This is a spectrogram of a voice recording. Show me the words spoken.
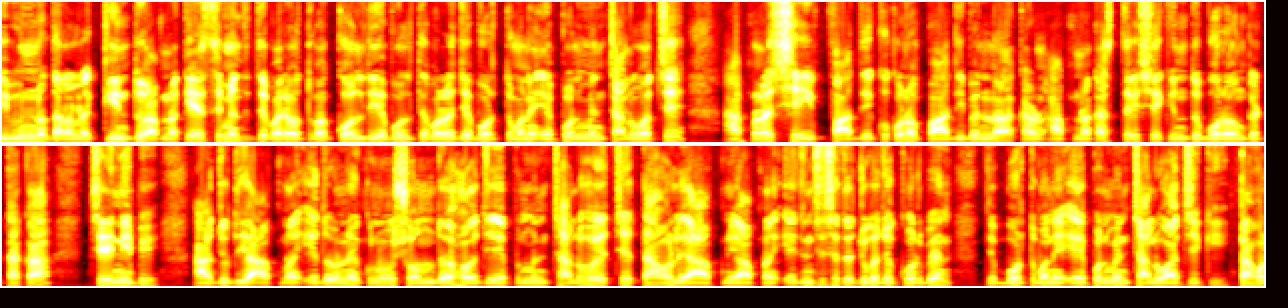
বিভিন্ন দালালরা কিন্তু আপনাকে এস দিতে পারে অথবা কল দিয়ে বলতে পারে যে বর্তমানে অ্যাপয়েন্টমেন্ট চালু আছে। আপনারা সেই ফাঁদে কখনো পা দিবেন না, কারণ আপনার কাছ থেকে সে কিন্তু বড় অঙ্কের টাকা চেয়ে নেবে। আর যদি আপনার এ ধরনের কোনো সন্দেহ হয় যে অ্যাপয়েন্টমেন্ট চালু হয়েছে, তাহলে আপনি আপনার এজেন্সির সাথে যোগাযোগ করবেন যে বর্তমানে অ্যাপয়েন্টমেন্ট চালু আছে কি। তাহলে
